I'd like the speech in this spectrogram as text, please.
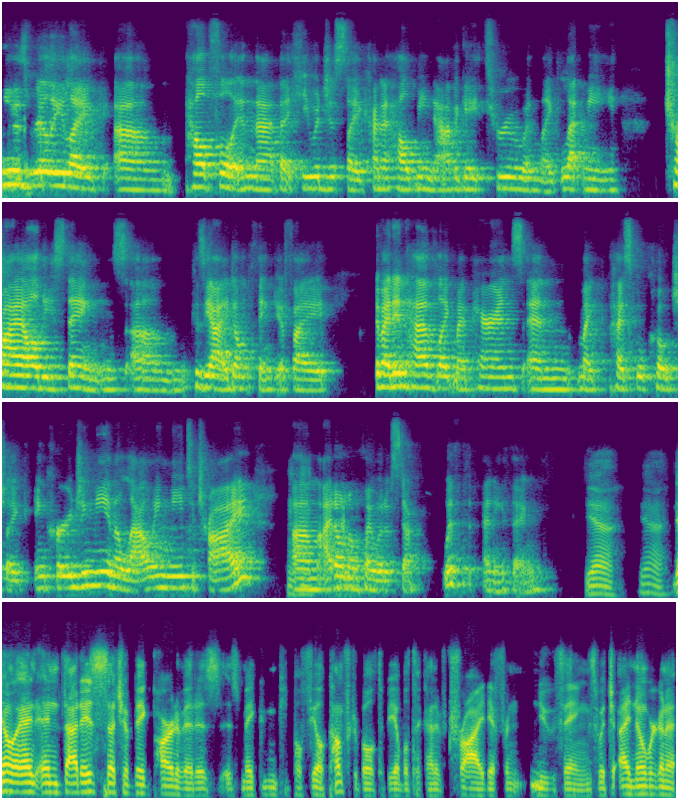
he was really like um, helpful in that, that he would just like kind of help me navigate through and like let me try all these things. Um, Cause yeah, I don't think if I, if I didn't have like my parents and my high school coach like encouraging me and allowing me to try, mm-hmm. um, I don't know if I would have stuck with anything. Yeah, yeah. No and and that is such a big part of it is is making people feel comfortable to be able to kind of try different new things which i know we're gonna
